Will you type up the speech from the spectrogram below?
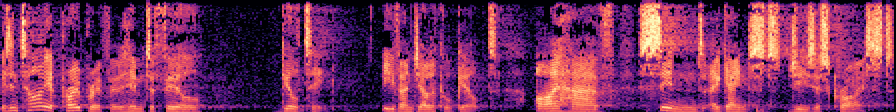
It's entirely appropriate for him to feel guilty, evangelical guilt. I have sinned against Jesus Christ.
